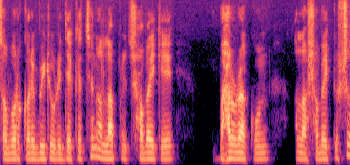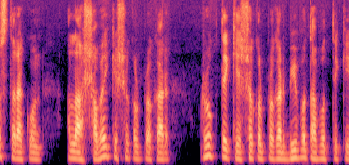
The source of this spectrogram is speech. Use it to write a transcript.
সবর করে ভিডিওটি দেখেছেন, আল্লাহ আপনি সবাইকে ভালো রাখুন, আল্লাহ সবাইকে সুস্থ রাখুন, আল্লাহ সবাইকে সকল প্রকার রোগ থেকে, সকল প্রকার বিপদ আপদ থেকে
